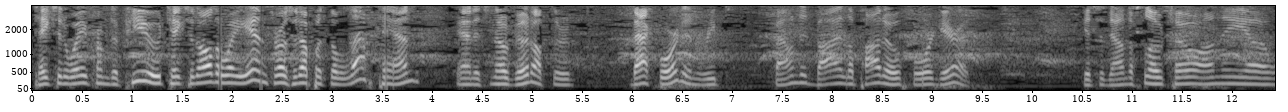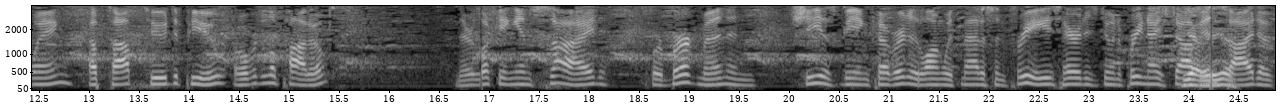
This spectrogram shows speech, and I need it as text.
takes it away from Depew, takes it all the way in, throws it up with the left hand, and it's no good off the backboard and rebounded by Lapato for Garrett. Gets it down to Floto on the uh, wing, up top to Depew, over to Lapato. They're looking inside for Bergman, and she is being covered along with Madison Freeze. Heritage doing a pretty nice job Yeah, inside of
